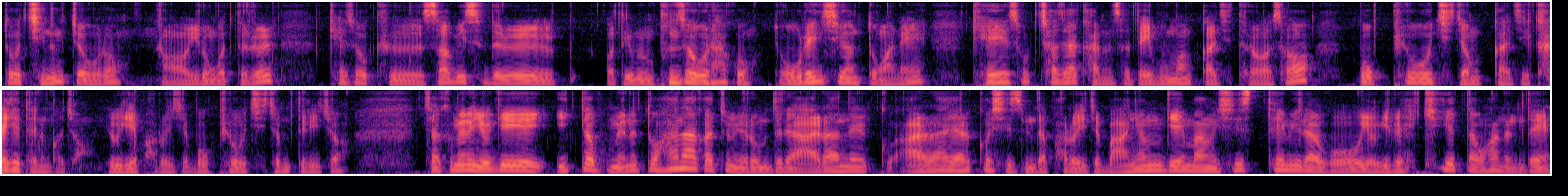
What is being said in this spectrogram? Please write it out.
또 지능적으로 어, 이런 것들을 계속 그 서비스들을 어떻게 보면 분석을 하고 오랜 시간 동안에 계속 찾아가면서 내부망까지 들어가서 목표 지점까지 가게 되는 거죠. 이게 바로 이제 목표 지점들이죠. 자, 그러면 여기에 있다 보면은 또 하나가 좀 여러분들이 알아낼, 알아야 할 것이 있습니다. 바로 이제 망연계망 시스템이라고 여기를 해키겠다고 하는데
